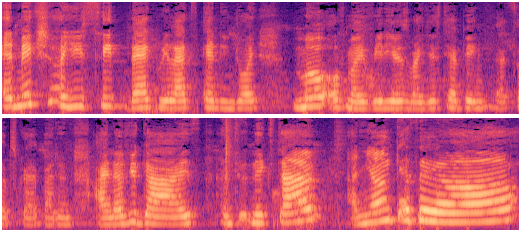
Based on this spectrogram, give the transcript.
and make sure you sit back relax and enjoy more of my videos by just tapping that subscribe button I love you guys until next time 안녕 계세요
